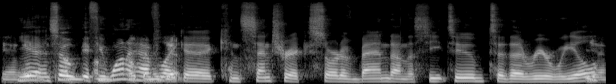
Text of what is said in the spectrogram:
yeah. yeah and so I'm- if you want to have like a concentric sort of bend on the seat tube to the rear wheel yeah,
